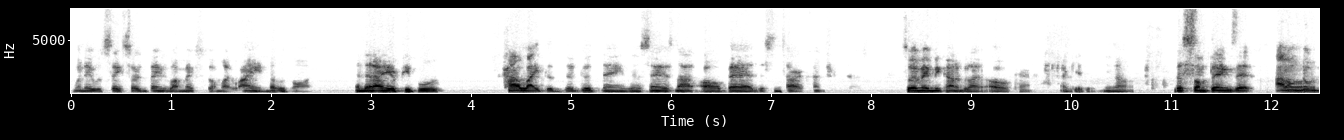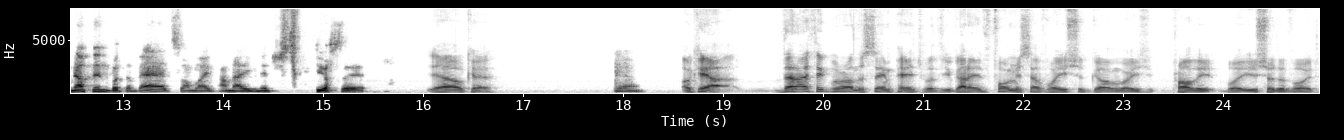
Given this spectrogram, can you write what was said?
when they would say certain things about Mexico. I'm like, well, I ain't never going. And then I hear people highlight the, the good things and saying it's not all bad. This entire country does. So it made me kind of be like, oh, okay, I get it. You know, there's some things that I don't know nothing but the bad. So I'm like, I'm not even interested. You know what I'm saying? Yeah, okay. Yeah. Okay, uh, then I think we're on the same page with you gotta inform yourself where you should go and where you should, probably what you should avoid.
